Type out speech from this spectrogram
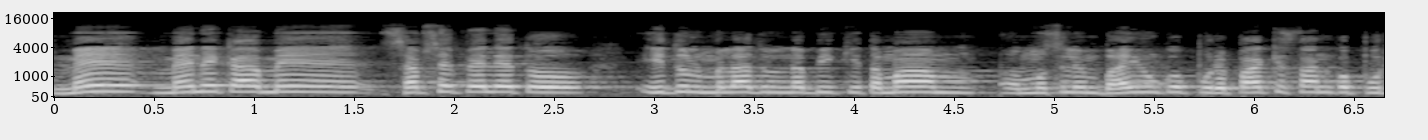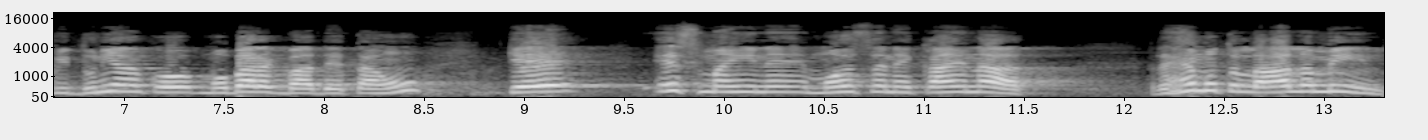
मैं, मैंने कहा, मैं सबसे पहले तो ईद उल मिलादुल नबी की तमाम मुस्लिम भाइयों को, पूरे पाकिस्तान को, पूरी दुनिया को मुबारकबाद देता हूँ कि इस महीने मोहसन कायनात रहमत आलमीन,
